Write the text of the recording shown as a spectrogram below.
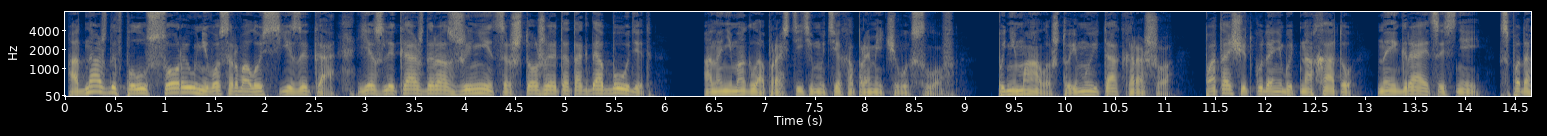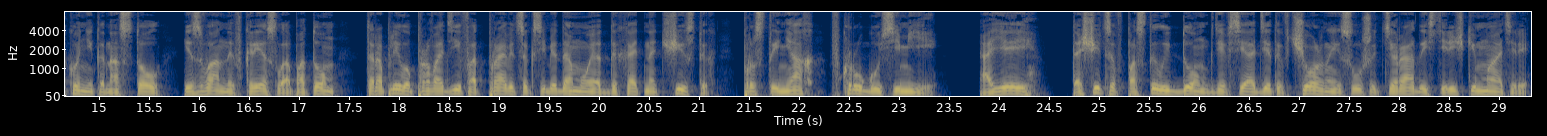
Однажды в полуссоры у него сорвалось с языка. «Если каждый раз жениться, что же это тогда будет?» Она не могла простить ему тех опрометчивых слов. Понимала, что ему и так хорошо. Потащит куда-нибудь на хату, наиграется с ней, с подоконника на стол, из ванны в кресло, а потом, торопливо проводив, отправиться к себе домой отдыхать на чистых простынях в кругу семьи. А ей тащиться в постылый дом, где все одеты в черное и слушать тирады истерички матери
